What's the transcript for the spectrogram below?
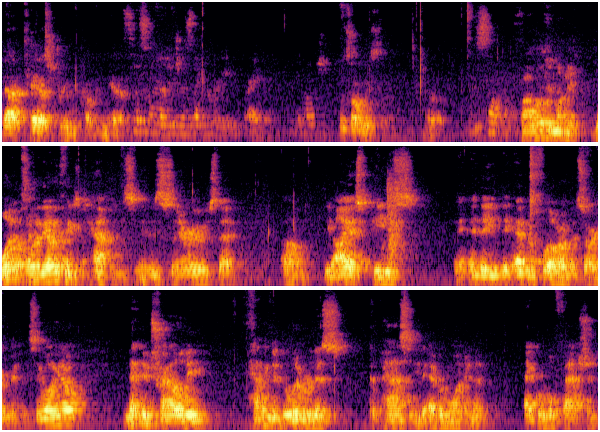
that cash stream coming in. So it's literally just like greed, right? Pretty much. It's always there. So. Follow the money. One, of- one of the other things that happens in this scenario is that um, the ISPs, and they, they ebb and flow around this argument and say, well, you know, net neutrality, having to deliver this capacity to everyone in an equitable fashion,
